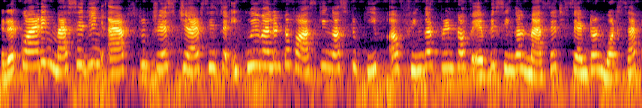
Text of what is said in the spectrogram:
requiring messaging apps to trace chats is the equivalent of asking us to keep a fingerprint of every single message sent on WhatsApp,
